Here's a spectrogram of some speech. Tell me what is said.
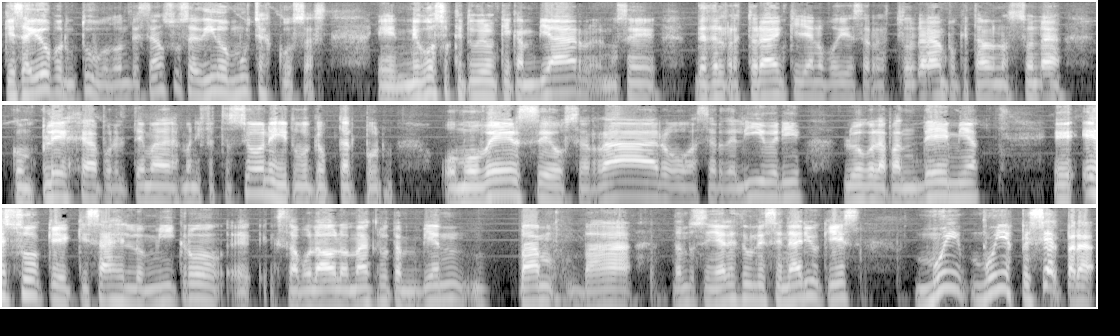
que se ha ido por un tubo, donde se han sucedido muchas cosas. Eh, negocios que tuvieron que cambiar, no sé, desde el restaurante que ya no podía ser restaurante porque estaba en una zona compleja por el tema de las manifestaciones y tuvo que optar por o moverse o cerrar o hacer delivery, luego la pandemia. Eh, eso que quizás en lo micro, eh, extrapolado a lo macro, también va, va dando señales de un escenario que es muy, muy especial, para,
